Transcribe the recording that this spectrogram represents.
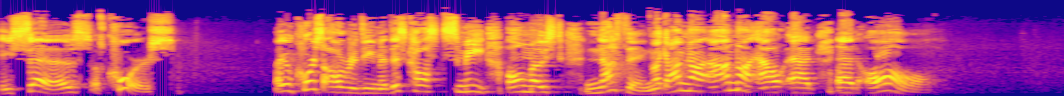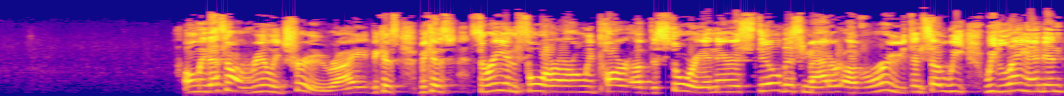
he says, of course, like, of course I'll redeem it. This costs me almost nothing. Like, I'm not, I'm not out at, at all. Only that's not really true, right? Because, because three and four are only part of the story, and there is still this matter of Ruth. And so we, we land in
